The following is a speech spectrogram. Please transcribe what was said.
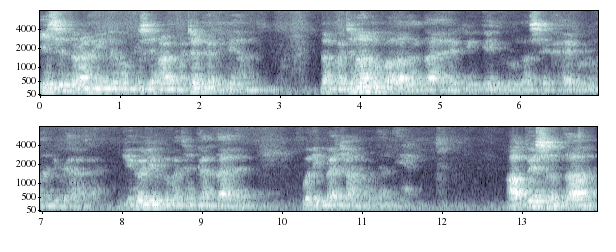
ਇਸੇ ਤਰ੍ਹਾਂ ਹੀ ਜਦੋਂ ਕਿਸੇ ਨਾਲ ਵਚਨ ਕਰਦੇ ਹਨ, ਤਾਂ ਵਚਨਾਂ ਤੋਂ ਪਤਾ ਲੱਗਦਾ ਹੈ ਕਿ ਇਹ ਗੁਰੂ ਦਾ ਸਿੱਖ ਹੈ, ਗੁਰੂ ਨਾਲ ਜੁੜਿਆ ਹੈ। ਜਿਹੋ ਜਿਹੇ ਕੋਈ ਵਚਨ ਕਰਦਾ ਹੈ, ਉਹਦੀ ਪਹਿਚਾਣ ਆਪੇ ਸੁਰਤਾ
